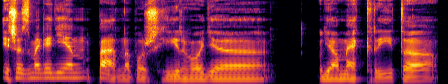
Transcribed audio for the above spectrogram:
És ez meg egy ilyen párnapos hír, hogy uh, ugye a McCree-t, a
